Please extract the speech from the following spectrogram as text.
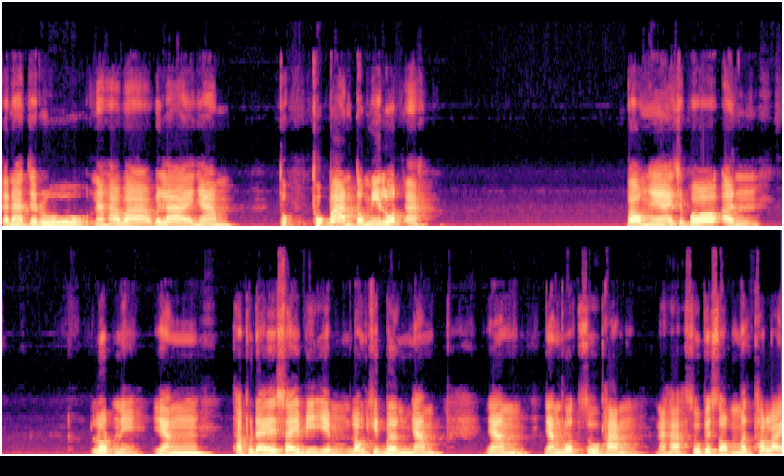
ก็น่าจะรู้นะคะว่าเวลาย่ำทุกทุกบ้านต้องมีรถอะบอกง่ายเฉพาะอันรถนี่ยังถ้าผู้ใดใส่บีเอ็มลองคิดเบิงย่ำย่ำย่ำรถสูพังนะคะ สูไปสมมาเท่าไหร่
